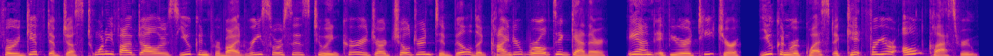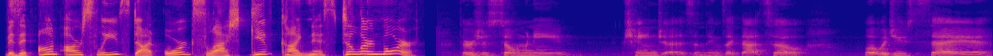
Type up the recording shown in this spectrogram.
For a gift of just $25, you can provide resources to encourage our children to build a kinder world together. And if you're a teacher, you can request a kit for your own classroom. Visit onoursleeves.org slash givekindness to learn more. There's just so many changes and things like that. So what would you say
